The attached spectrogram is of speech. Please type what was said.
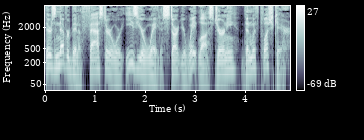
There's never been a faster or easier way to start your weight loss journey than with PlushCare.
